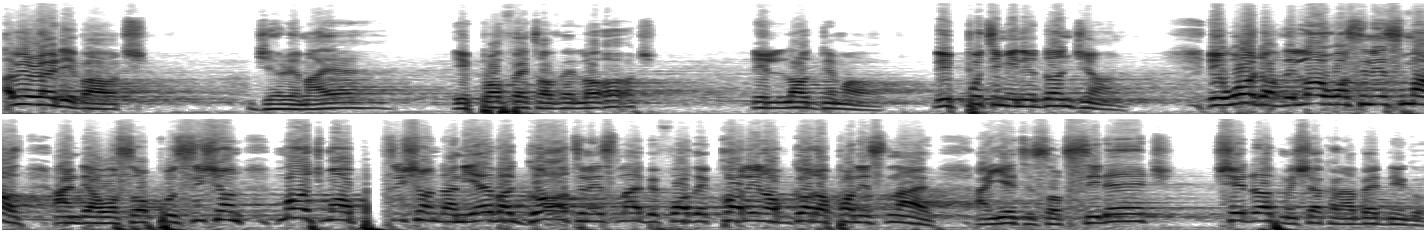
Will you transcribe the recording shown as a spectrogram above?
Have you read about Jeremiah, a prophet of the Lord? They locked him up. They put him in a dungeon. The word of the Lord was in his mouth and there was opposition, much more opposition than he ever got in his life before the calling of God upon his life. And yet he succeeded. Shadrach, Meshach and Abednego.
